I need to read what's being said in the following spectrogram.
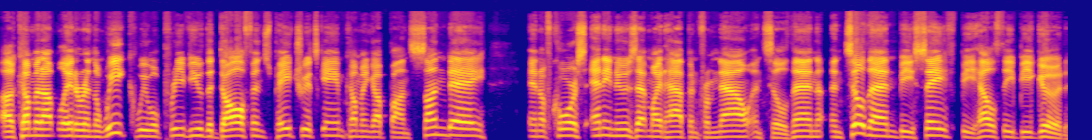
Uh, coming up later in the week, we will preview the Dolphins Patriots game coming up on Sunday. And of course, any news that might happen from now until then. Until then, be safe, be healthy, be good.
